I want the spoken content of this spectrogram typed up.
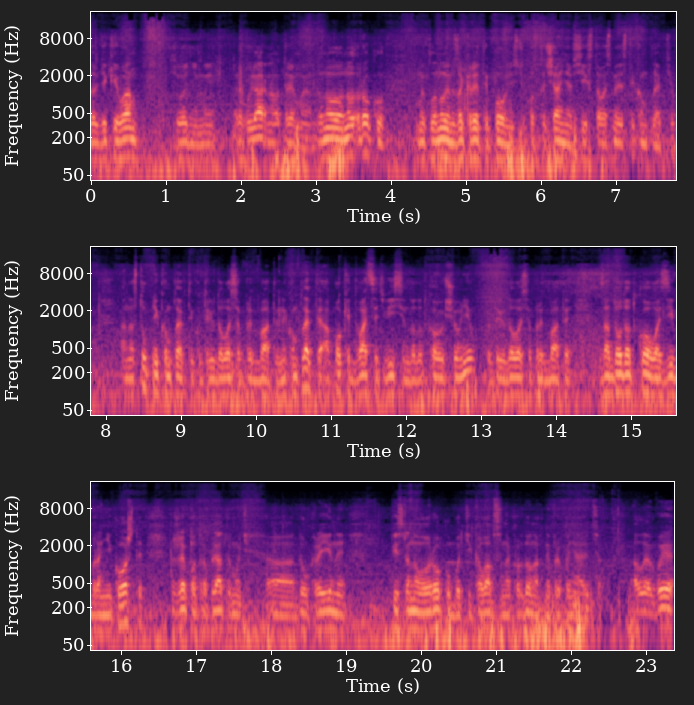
Завдяки вам сьогодні ми регулярно отримуємо. До нового року ми плануємо закрити повністю постачання всіх 180 комплектів. А наступні комплекти, котрі вдалося придбати, не комплекти, а поки 28 додаткових човнів, котрі вдалося придбати за додатково зібрані кошти, вже потраплятимуть е, до України після нового року, бо ті колапси на кордонах не припиняються. Але ви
